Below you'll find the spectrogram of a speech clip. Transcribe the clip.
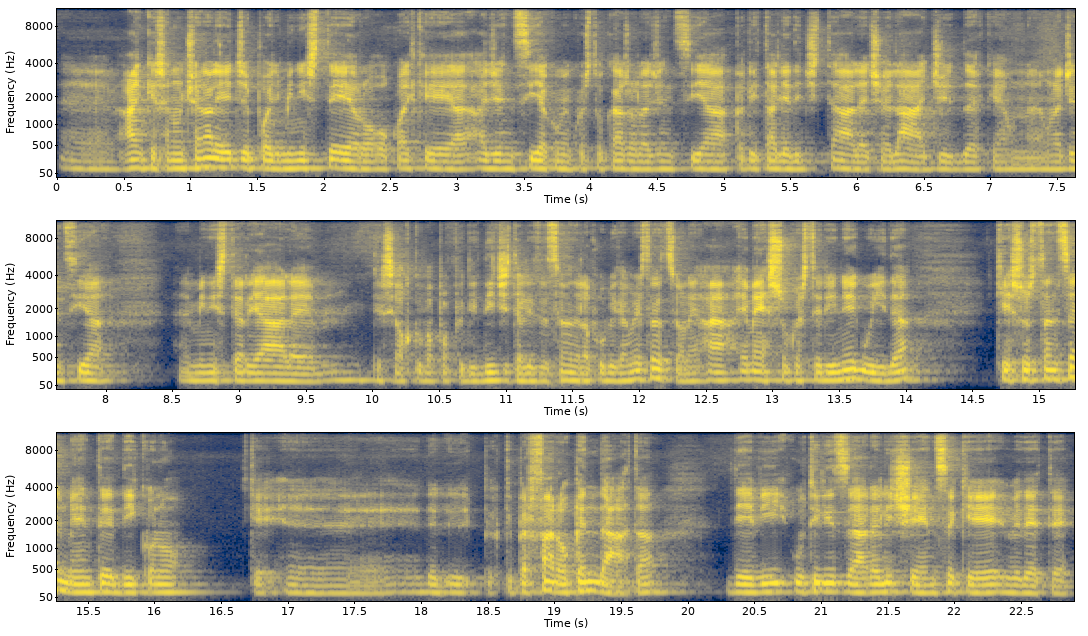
eh, anche se non c'è una legge, poi il Ministero o qualche agenzia, come in questo caso l'Agenzia per l'Italia Digitale, cioè l'Agid, che è un, un'agenzia eh, ministeriale che si occupa proprio di digitalizzazione della pubblica amministrazione, ha emesso queste linee guida che sostanzialmente dicono che, eh, che per fare open data devi utilizzare licenze che, vedete,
